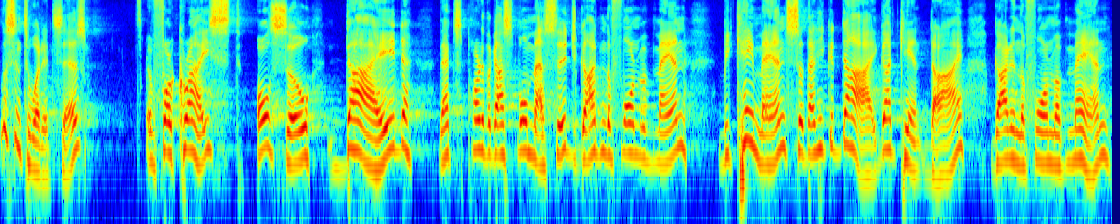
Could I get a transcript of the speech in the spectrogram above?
Listen to what it says. For Christ also died. That's part of the gospel message. God, in the form of man, became man so that he could die. God can't die. God, in the form of man,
